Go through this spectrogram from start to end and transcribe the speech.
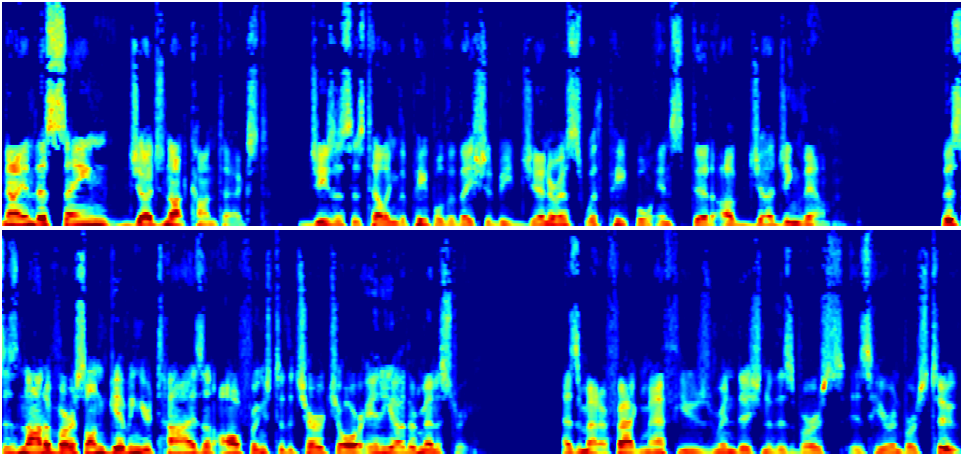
Now, in this same judge not context, Jesus is telling the people that they should be generous with people instead of judging them. This is not a verse on giving your tithes and offerings to the church or any other ministry. As a matter of fact, Matthew's rendition of this verse is here in verse 2.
